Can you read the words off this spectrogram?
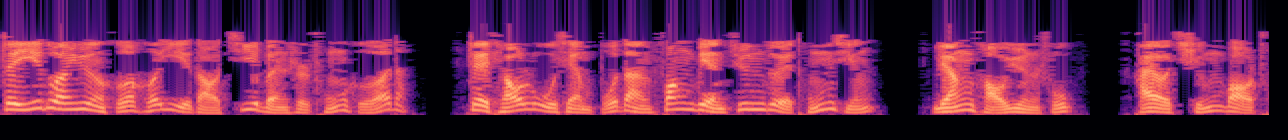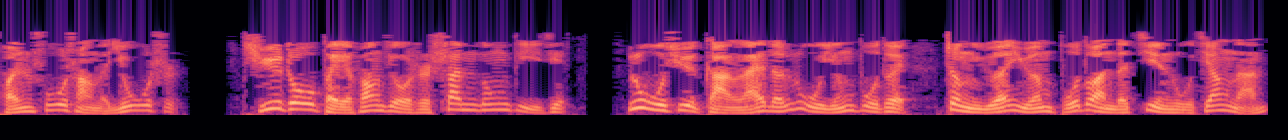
这一段运河和驿道基本是重合的。这条路线不但方便军队同行、粮草运输，还有情报传输上的优势。徐州北方就是山东地界。陆续赶来的露营部队正源源不断的进入江南，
